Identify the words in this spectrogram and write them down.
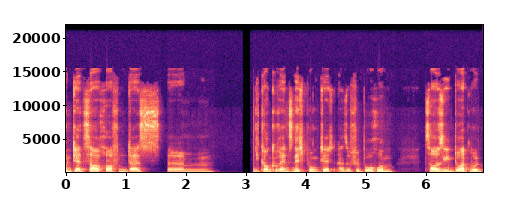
Und jetzt auch hoffen, dass ähm, die Konkurrenz nicht punktet. Also für Bochum zu Hause gegen Dortmund.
